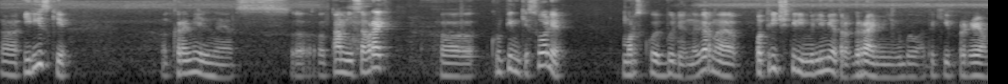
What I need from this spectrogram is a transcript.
э, ириски э, карамельные. с, э, там не соврать, э, крупинки соли морской были, наверное, по 3-4 миллиметра грань у них была, такие прям.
